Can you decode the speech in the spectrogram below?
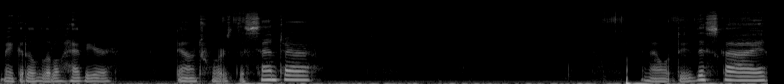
Make it a little heavier down towards the center. And I will do this guy.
